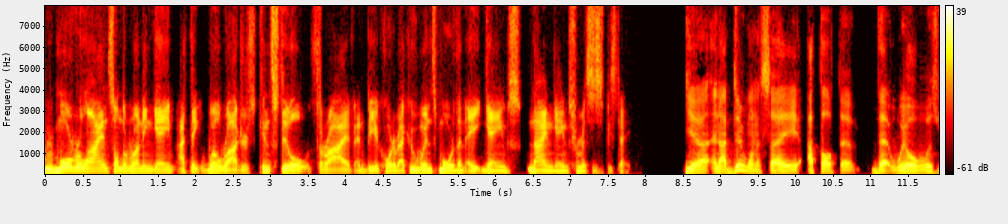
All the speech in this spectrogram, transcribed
more reliance on the running game. I think Will Rogers can still thrive and be a quarterback who wins more than eight games, nine games for Mississippi State. Yeah, and I do want to say I thought that that Will was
